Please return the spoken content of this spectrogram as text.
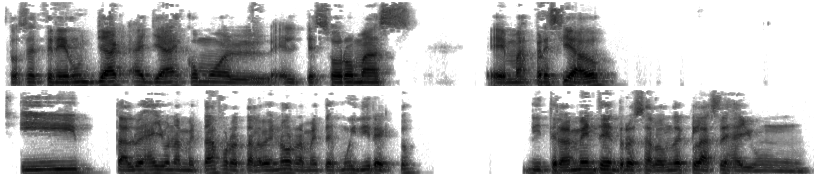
Entonces, tener un jack allá es como el, el tesoro más, eh, más preciado. Y tal vez hay una metáfora, tal vez no, realmente es muy directo. Literalmente dentro del salón de clases hay un,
